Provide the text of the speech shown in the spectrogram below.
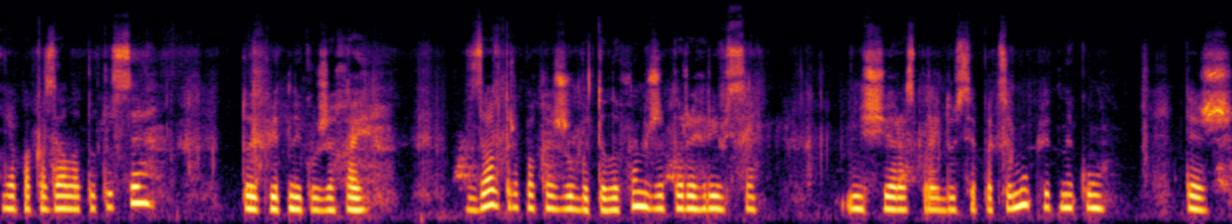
я показала тут усе. Той квітник уже хай завтра покажу, бо телефон вже перегрівся. І ще раз пройдуся по цьому квітнику. Теж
